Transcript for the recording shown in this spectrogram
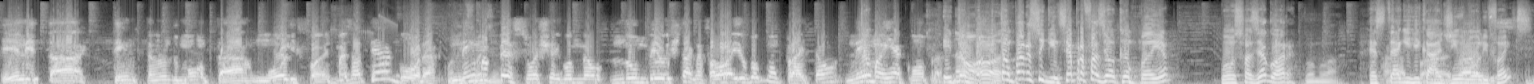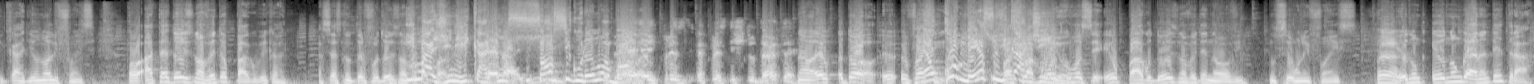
ele está tentando montar um OnlyFans, mas até agora nenhuma é. pessoa chegou no meu, no meu Instagram e falou: Ó, eu vou comprar, então nem amanhã compra. Então, Não, ó. então para o seguinte, se é pra fazer uma campanha, vamos fazer agora. Vamos lá. Hashtag Rapaz, Ricardinho no rapaz. OnlyFans. Ricardinho no OnlyFans. Ó, até 2,90 eu pago, viu, Ricardo? Acesso no telefone 2,90. eu Imagine. Ricardinho Peraí. só segurando uma bola. É, é, preço, é preço de estudante? é? Não, eu, eu, dou- eu, eu faço. É o começo, eu Ricardinho. com você. Eu pago 2,99 no seu OnlyFans. Ah. Eu, não, eu não garanto entrar.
